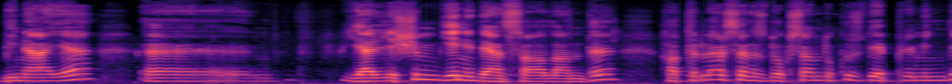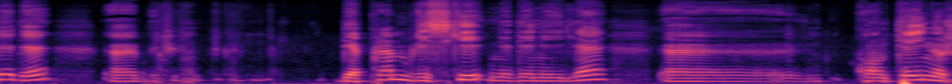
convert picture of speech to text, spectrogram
binaya e, yerleşim yeniden sağlandı. Hatırlarsanız 99 depreminde de e, deprem riski nedeniyle e, konteyner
